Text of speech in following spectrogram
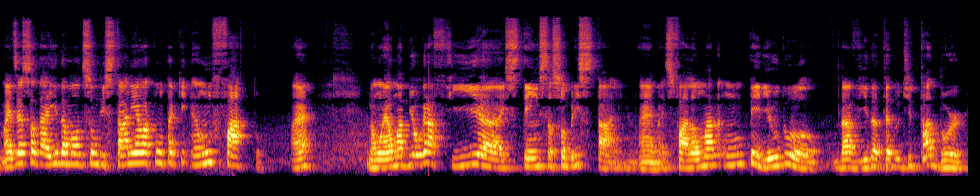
mas essa daí da maldição de Stalin, ela conta que é um fato, né? Não é uma biografia extensa sobre Stalin, né? mas fala uma, um período da vida até do ditador,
